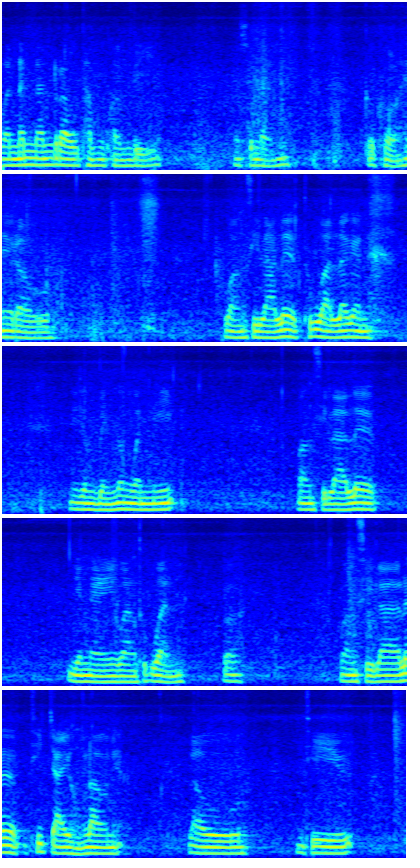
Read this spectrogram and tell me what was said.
วันนั้นๆเราทำความดี เพราะฉะนั้นก็ขอให้เราวางศิลาฤกษ์ทุกวันแล้วกัน ไม่จำเป็นต้องวันนี้ วางศิลาฤกษ์ยังไงวางทุกวัน ก็วางศิลาฤกษ์ที่ใจของเราเนี่ย เราบางทีไป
